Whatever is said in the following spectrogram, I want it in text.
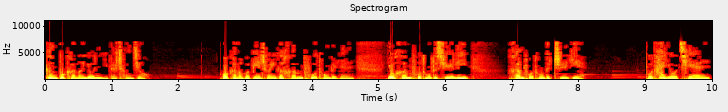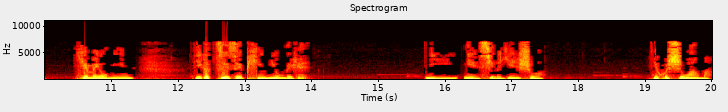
更不可能有你的成就。我可能会变成一个很普通的人，有很普通的学历。很普通的职业，不太有钱，也没有名，一个最最平庸的人。你捻熄了烟，说：“你会失望吗？”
